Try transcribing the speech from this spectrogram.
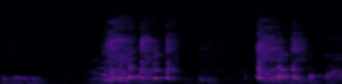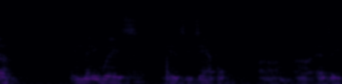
contributing, uh, parts of that. And I think that, uh, in many ways, his example, um, uh, as a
